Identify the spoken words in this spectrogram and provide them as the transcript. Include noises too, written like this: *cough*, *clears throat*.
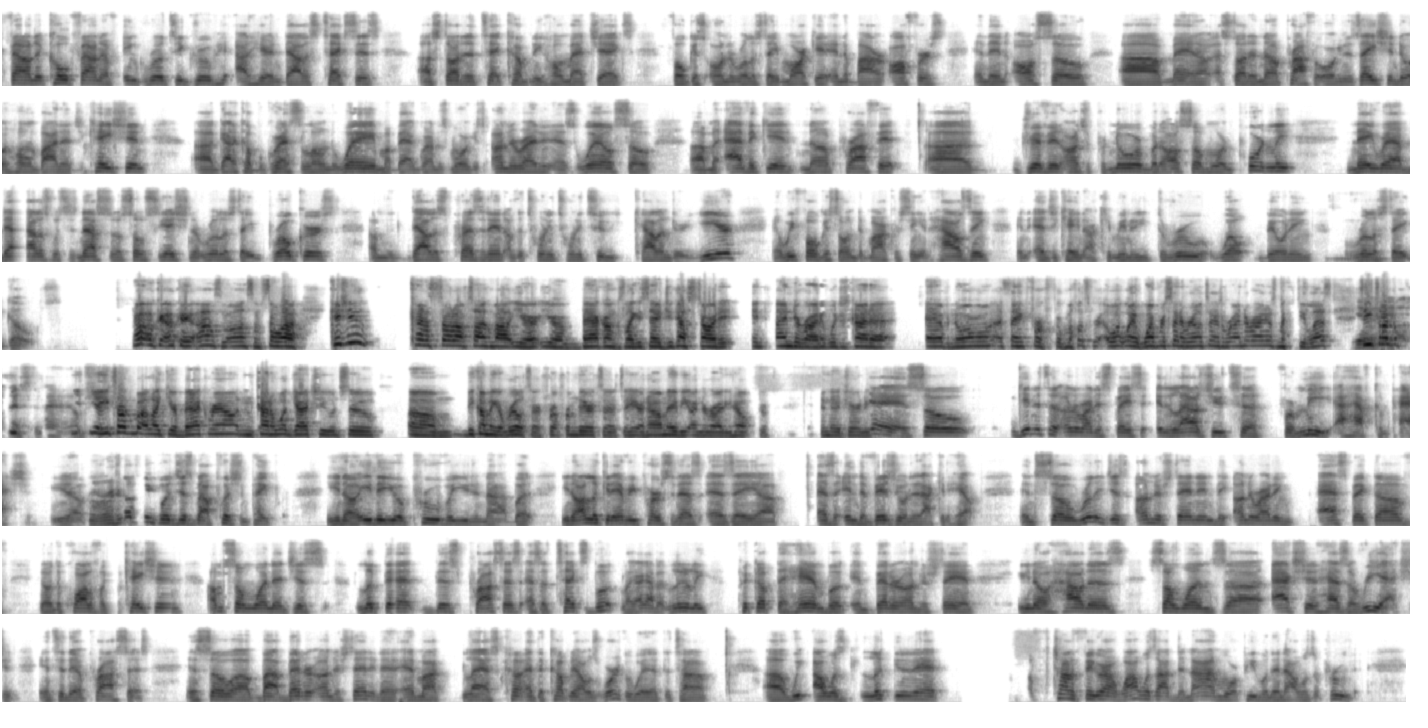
founder, co-founder of Ink Realty Group out here in Dallas, Texas. Uh, started a tech company, Homematchx, focused on the real estate market and the buyer offers. And then also, uh, man, I started a nonprofit organization doing home buying education. Uh, got a couple grants along the way. My background is mortgage underwriting as well. So I'm an advocate, nonprofit, uh, driven entrepreneur, but also more importantly, NAREB Dallas, which is National Association of Real Estate Brokers. I'm the Dallas president of the 2022 calendar year, and we focus on democracy and housing and educating our community through wealth building real estate goals. Oh, okay, okay, awesome, awesome. So, uh, could you kind of start off talking about your your background? Because, like you said, you got started in underwriting, which is kind of abnormal, I think, for for most. Wait, one percent of realtors were underwriters, *laughs* maybe less. Yeah, so you talk, yeah, about, yeah, you talk about like your background and kind of what got you into um, becoming a realtor from from there to, to here, and how maybe underwriting helped in that journey. Yeah, so getting into the underwriting space, it allows you to. For me, I have compassion. You know, right. some people are just about pushing paper you know, either you approve or you do not. But you know, I look at every person as as a uh, as an individual that I can help, and so really just understanding the underwriting aspect of you know the qualification. I'm someone that just looked at this process as a textbook. Like I got to literally pick up the handbook and better understand, you know, how does someone's uh, action has a reaction into their process. And so, uh, by better understanding that, at my last co- at the company I was working with at the time, uh, we I was looking at trying to figure out why was I denying more people than I was approving,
